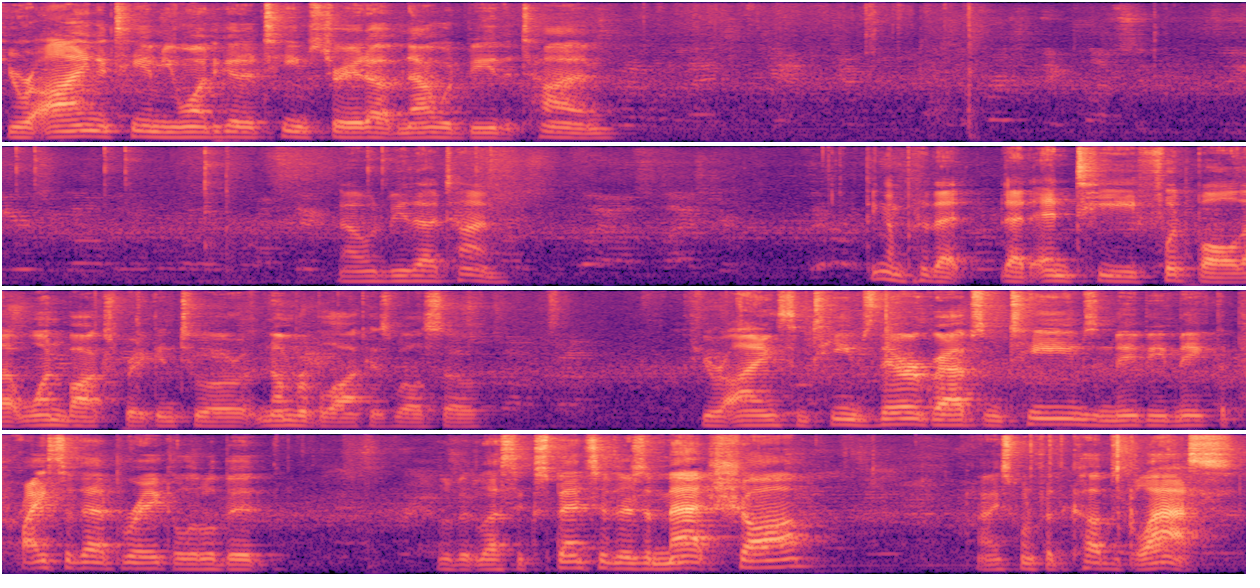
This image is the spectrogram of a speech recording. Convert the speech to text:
if you were eyeing a team, you wanted to get a team straight up, now would be the time. Now would be that time. I think I'm put that that NT football, that one box break into a number block as well. So if you're eyeing some teams there, grab some teams and maybe make the price of that break a little bit a little bit less expensive. There's a Matt Shaw. Nice one for the Cubs. Glass.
